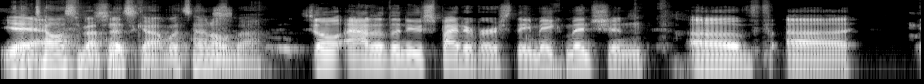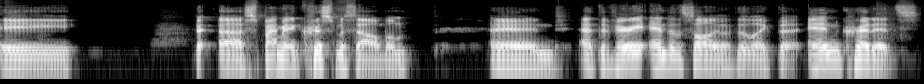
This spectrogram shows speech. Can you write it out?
Yeah. yeah. Tell us about So- that, Scott. What's that all about? So out of the new Spider Verse, they make mention of uh, a uh, Spider-Man Christmas album, and at the very end of the song, the like the end credits,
